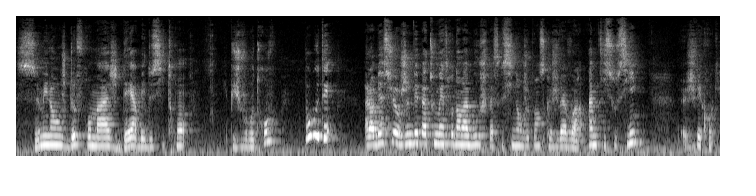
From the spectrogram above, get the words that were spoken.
ce mélange de fromage, d'herbe et de citron. Et puis je vous retrouve pour goûter. Alors bien sûr, je ne vais pas tout mettre dans ma bouche parce que sinon je pense que je vais avoir un petit souci. Je vais croquer.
